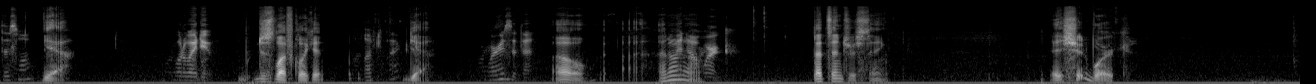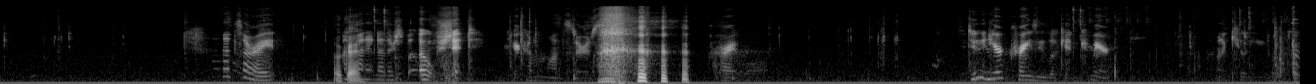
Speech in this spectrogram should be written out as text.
This one? Yeah. What do I do? Just left click it. Left click? Yeah. Where is it then? Oh. I don't Might know. not work. That's interesting. It should work. That's alright. I'll Okay. find another spot. Oh, shit. Here come the monsters. Alright, well. Dude, you're crazy looking. Come here. I'm gonna kill you.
